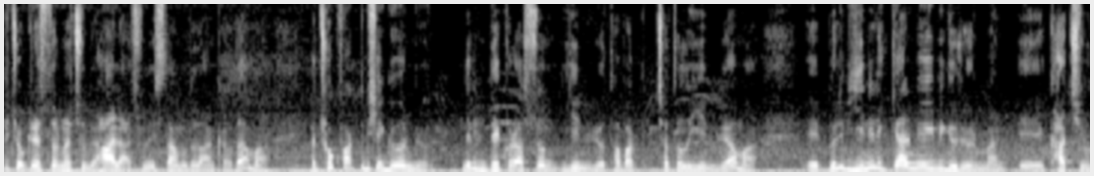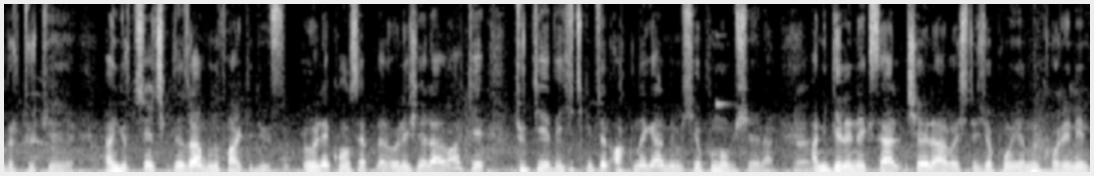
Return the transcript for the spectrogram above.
birçok restoran açılıyor. Hala açılıyor İstanbul'da da Ankara'da ama çok farklı bir şey görmüyorum. Ne bileyim dekorasyon yeniliyor, tabak çatalı yeniliyor ama böyle bir yenilik gelmiyor gibi görüyorum ben e, kaç yıldır Türkiye'ye. Yani yurt dışına çıktığın zaman bunu fark ediyorsun. Öyle konseptler, öyle şeyler var ki Türkiye'de hiç kimsenin aklına gelmemiş, yapılmamış şeyler. Evet. Hani geleneksel şeyler var işte Japonya'nın, Kore'nin, ne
